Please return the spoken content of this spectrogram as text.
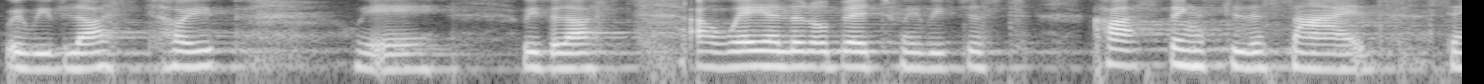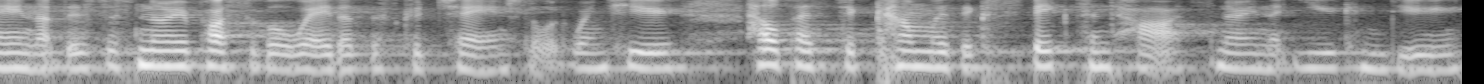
where we've lost hope, where we've lost our way a little bit, where we've just cast things to the side, saying that there's just no possible way that this could change, Lord. Won't you help us to come with expectant hearts, knowing that you can do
